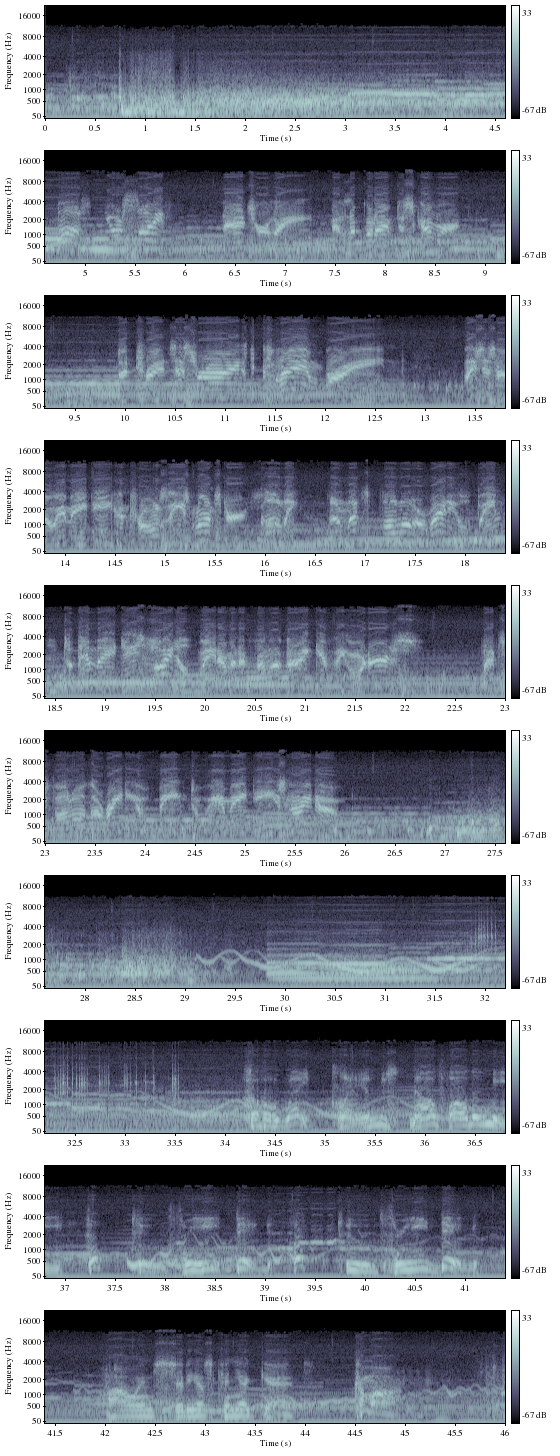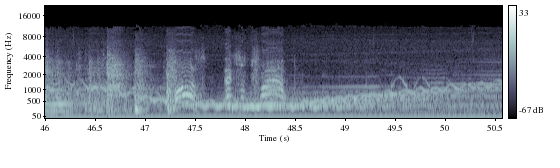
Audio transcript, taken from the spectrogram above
discovered. A transistorized clam brain. This is how MAD controls these monsters. Golly, then let's follow a radio beam to MAD's hideout. Wait a minute, fella. I give the orders. Let's follow the radio beam to MAD's hideout. All right, clams. Now follow me. Two, three, dig. Hop, two, three, dig. How insidious can you get? Come on. Boss, it's a trap.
